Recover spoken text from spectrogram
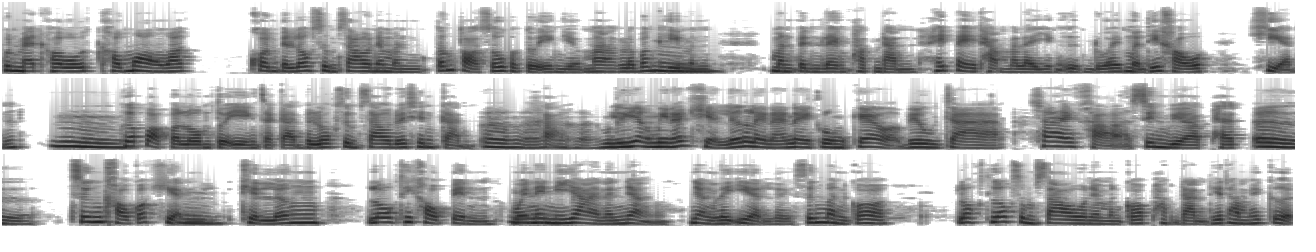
คุณแมทเขาเขามองว่า คนเป็นโรคซึมเศร้าเนี่ยมันต้องต่อสู้กับตัวเองเยอะมาก แล้วบางทีมันอืมมันเป็นแรงผลักดันให้ไปทำอะไรอย่างอื่นด้วย เหมือนที่เขาเขียน อืมเพื่อปลอบประโลมตัวเองจากการเป็นโรคซึมเศร้าด้วยเช่นกันเออค่ะอ่าฮะหรืออย่างมีนักเขียนเรื่องอะไรนะ ในกรงแก้วอะเบลจา ใช่ค่ะซิลเวียแพลทเออ ซึ่งเขาก็เขียนอืมเขียนเรื่องโรคที่เขาเป็นไว้อืมในนิยายนั้นอย่างอย่างละเอียดเลย ซึ่งมันก็โรคโรคซึมเศร้าเนี่ยมันก็ผลักดันที่ทำให้เกิด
